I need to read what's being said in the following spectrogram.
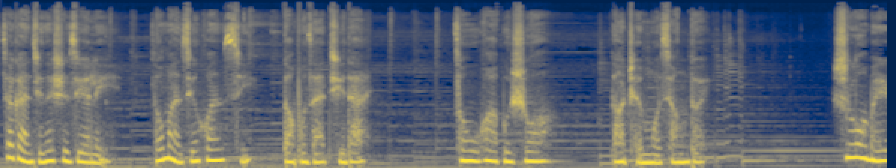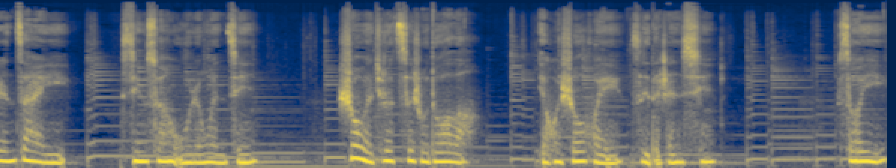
在感情的世界里，从满心欢喜到不再期待，从无话不说到沉默相对，失落没人在意。心酸无人问津，受委屈的次数多了，也会收回自己的真心。所以，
